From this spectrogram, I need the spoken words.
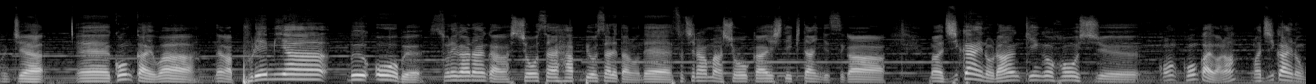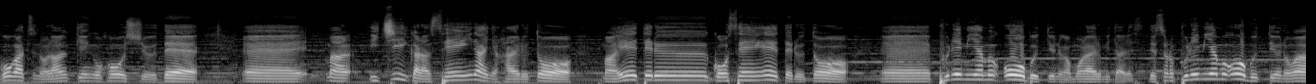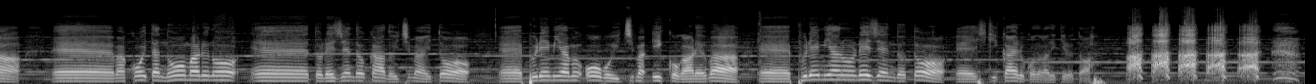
こんにちは。えー、今回は、なんかプレミアムオーブ、それがなんか詳細発表されたので、そちらをまあ紹介していきたいんですが、まあ次回のランキング報酬、今回かな？まあ次回の5月のランキング報酬で、えー、まあ1位から1000位以内に入ると、まあエーテル5000エーテルと、えー、プレミアムオーブっていうのがもらえるみたいです。で、そのプレミアムオーブっていうのは、えー、まあ、こういったノーマルの、えー、と、レジェンドカード1枚と、え、プレミアムオーブ 1, 枚1個があれば、え、プレミアのレジェンドと、え、引き換えることができると。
